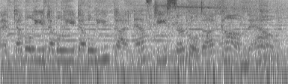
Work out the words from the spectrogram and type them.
at www.ftcircle.com now.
